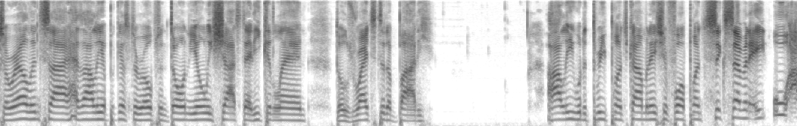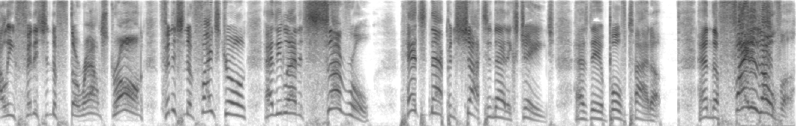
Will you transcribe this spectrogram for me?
Terrell inside has Ali up against the ropes and throwing the only shots that he can land, those rights to the body. Ali with a three punch combination, four punch, six, seven, eight. Oh, Ali finishing the, the round strong, finishing the fight strong as he landed several head snapping shots in that exchange as they are both tied up. And the fight is over.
